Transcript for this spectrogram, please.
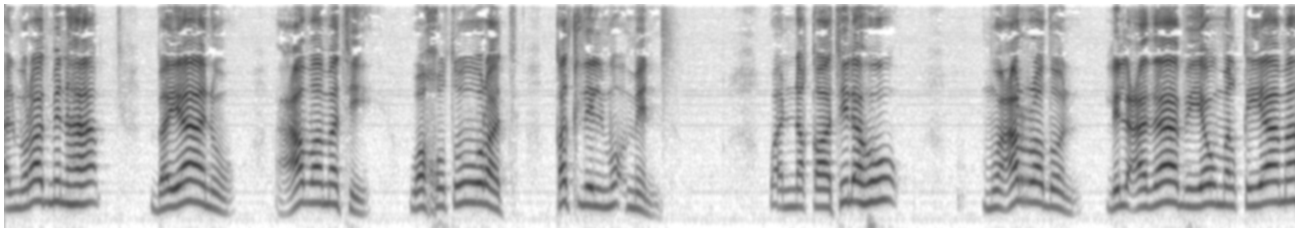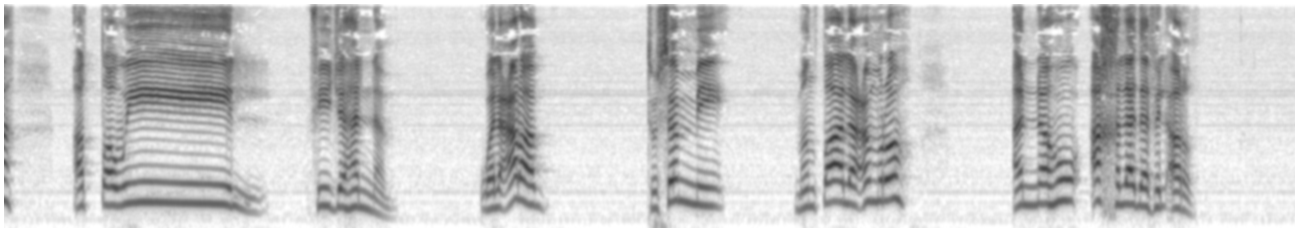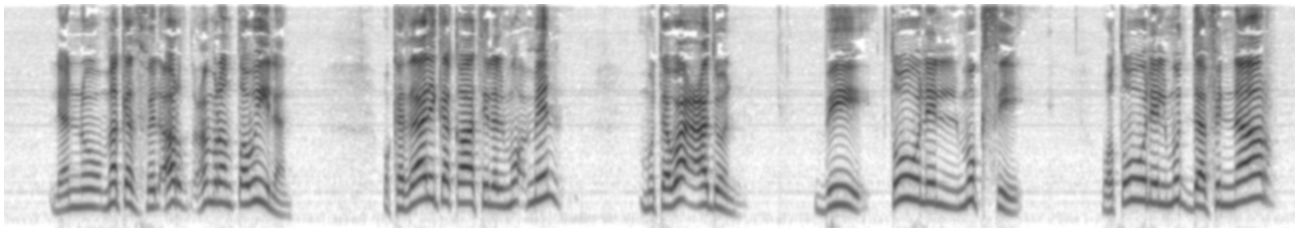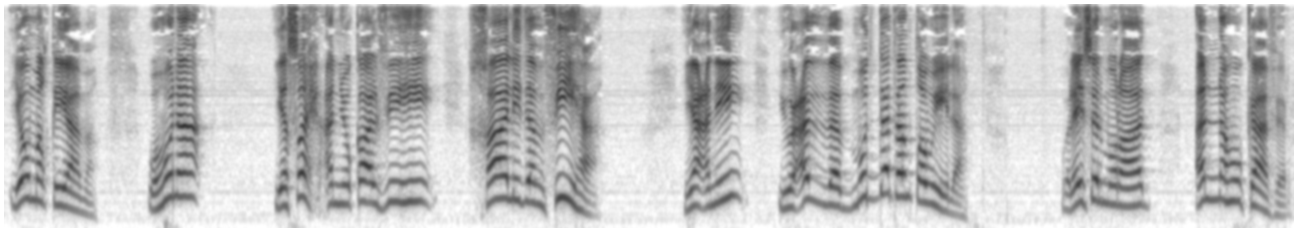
المراد منها بيان عظمة وخطورة قتل المؤمن. وأن قاتله معرض للعذاب يوم القيامة الطويل في جهنم. والعرب تسمي من طال عمره أنه أخلد في الأرض لأنه مكث في الأرض عمرا طويلا. وكذلك قاتل المؤمن متوعد بطول المكث وطول المدة في النار يوم القيامة. وهنا يصح أن يقال فيه خالدا فيها يعني يعذب مدة طويلة. وليس المراد أنه كافر.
